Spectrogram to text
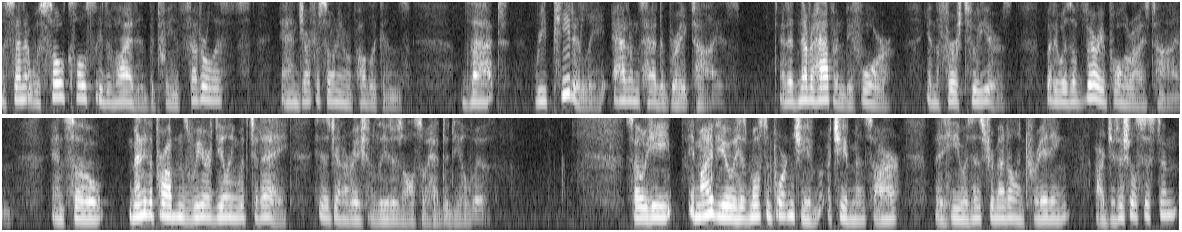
the Senate was so closely divided between Federalists and Jeffersonian Republicans that repeatedly Adams had to break ties. And it never happened before in the first two years, but it was a very polarized time. And so many of the problems we are dealing with today, his generation of leaders also had to deal with. So he, in my view, his most important achieve, achievements are that he was instrumental in creating our judicial system.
